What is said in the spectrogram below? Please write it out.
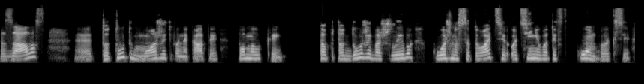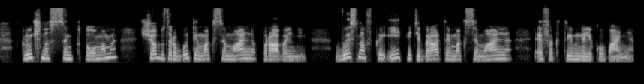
залоз, е, то тут можуть виникати помилки. Тобто дуже важливо кожну ситуацію оцінювати в комплексі, включно з симптомами, щоб зробити максимально правильні висновки і підібрати максимально ефективне лікування.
